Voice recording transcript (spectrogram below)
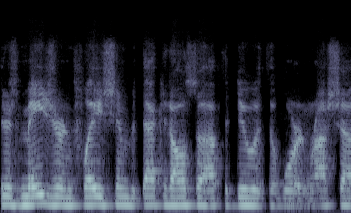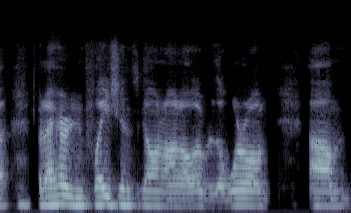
there's major inflation but that could also have to do with the war in russia. But i heard inflation's going on all over the world. Um,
